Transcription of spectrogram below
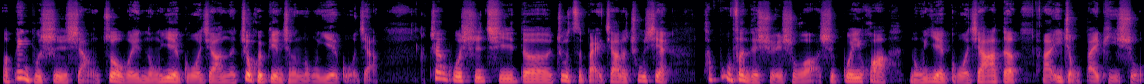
而并不是想作为农业国家呢就会变成农业国家。战国时期的诸子百家的出现。它部分的学说啊，是规划农业国家的啊一种白皮书。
